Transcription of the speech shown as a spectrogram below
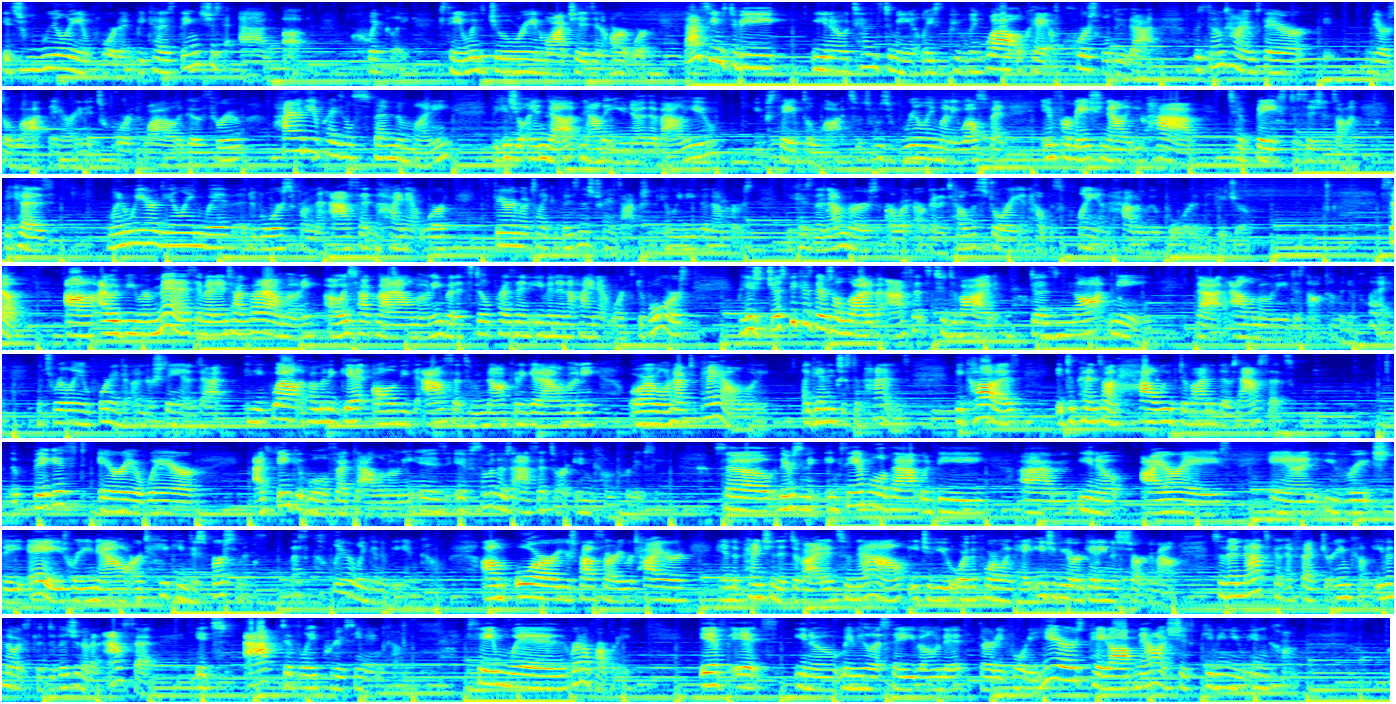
it's really important because things just add up quickly. Same with jewelry and watches and artwork. That seems to be you know, tends to me at least people think, well, okay, of course we'll do that. But sometimes there there's a lot there and it's worthwhile to go through. Hire the appraisal, spend the money because you'll end up now that you know the value, saved a lot. So it was really money well spent, information now that you have to base decisions on. Because when we are dealing with a divorce from the asset and high net worth, it's very much like a business transaction and we need the numbers because the numbers are what are going to tell the story and help us plan how to move forward in the future. So, uh, I would be remiss if I didn't talk about alimony. I always talk about alimony, but it's still present even in a high net worth divorce because just because there's a lot of assets to divide does not mean that alimony does not come into play. It's really important to understand that you think, well, if I'm going to get all of these assets, I'm not going to get alimony or I won't have to pay alimony. Again, it just depends because it depends on how we've divided those assets. The biggest area where I think it will affect alimony is if some of those assets are income producing. So there's an example of that would be, um, you know, IRAs, and you've reached the age where you now are taking disbursements. That's clearly going to be income um, or your spouse already retired and the pension is divided. So now each of you, or the 401k, each of you are getting a certain amount. So then that's going to affect your income. Even though it's the division of an asset, it's actively producing income. Same with rental property. If it's, you know, maybe let's say you've owned it 30, 40 years, paid off, now it's just giving you income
